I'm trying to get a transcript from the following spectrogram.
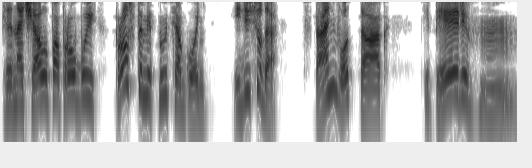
Для начала попробуй просто метнуть огонь. Иди сюда. Встань вот так. Теперь м -м,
